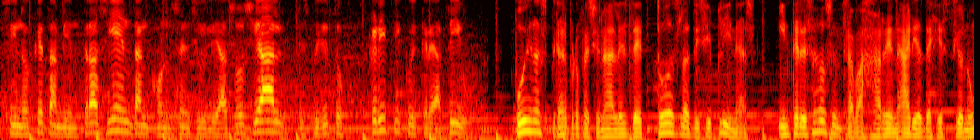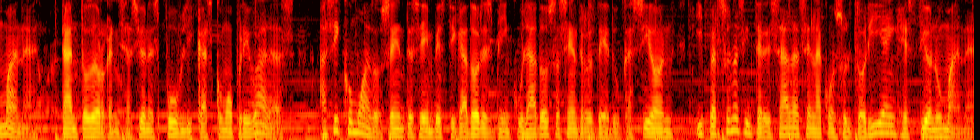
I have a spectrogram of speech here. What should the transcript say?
sino que también trasciendan con sensibilidad social, espíritu crítico y creativo. Pueden aspirar profesionales de todas las disciplinas interesados en trabajar en áreas de gestión humana, tanto de organizaciones públicas como privadas, así como a docentes e investigadores vinculados a centros de educación y personas interesadas en la consultoría en gestión humana.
